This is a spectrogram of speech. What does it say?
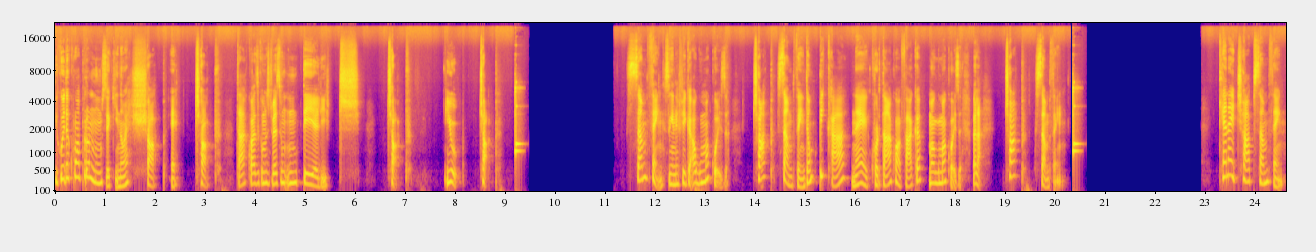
E cuida com a pronúncia aqui, não é chop, é chop, tá? Quase como se tivesse um, um T ali. Ch, chop. You, chop. Something significa alguma coisa. Chop something. Então, picar, né? Cortar com a faca alguma coisa. Vai lá. Chop something. Can I chop something?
